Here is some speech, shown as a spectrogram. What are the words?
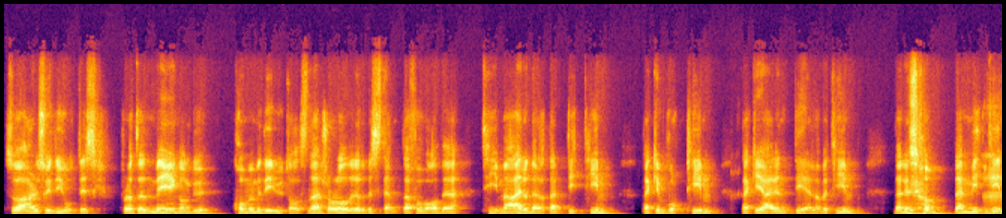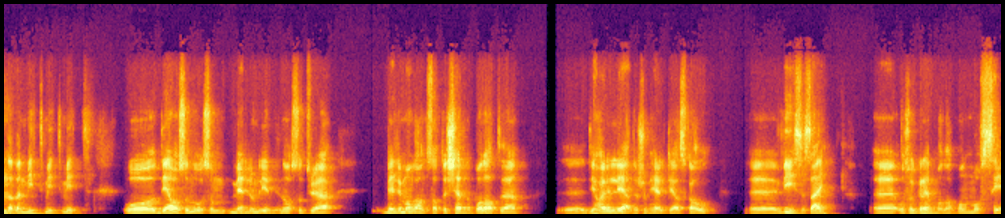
så er det så idiotisk. For at eh, med en gang du kommer med de uttalelsene der, så har du allerede bestemt deg for hva det teamet er, og det er at det er ditt team. Det er ikke vårt team. Det er ikke jeg er en del av et team. Det er liksom, det er mitt team, Mm. det er mitt, mitt, mitt. Og det er også noe som mellom linjene også tror jeg veldig mange ansatte kjenner på. Da, at eh, de har en leder som hele tida skal eh, vise seg, eh, og så glemmer man at man må se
